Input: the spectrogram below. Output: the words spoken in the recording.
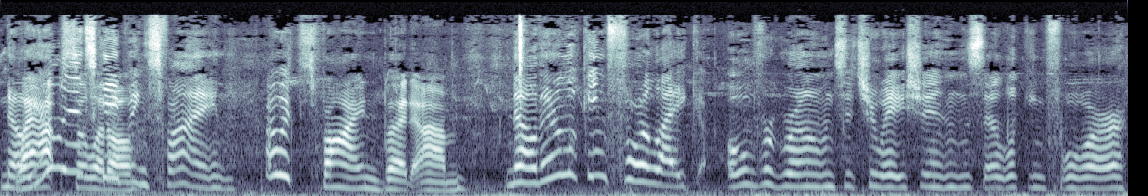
no, lapse your landscaping's fine. Oh, it's fine, but um No, they're looking for like overgrown situations. They're looking for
